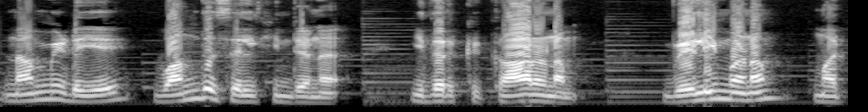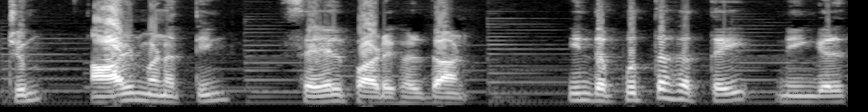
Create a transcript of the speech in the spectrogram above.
நம்மிடையே வந்து செல்கின்றன. இதற்கு காரணம் வெளிமனம் மற்றும் ஆழ்மனத்தின் செயல்பாடுகள்தான். இந்த புத்தகத்தை நீங்கள்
